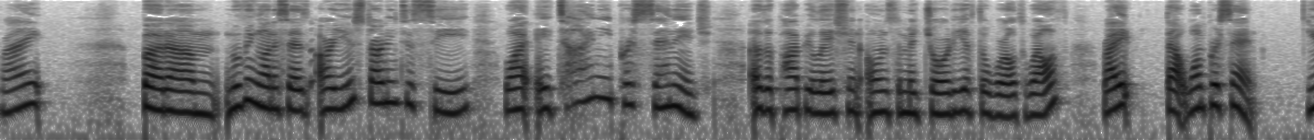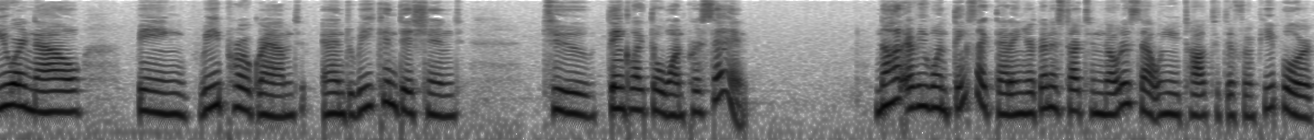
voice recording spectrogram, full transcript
Right? But um, moving on, it says, Are you starting to see why a tiny percentage of the population owns the majority of the world's wealth? Right? That 1%. You are now being reprogrammed and reconditioned to think like the 1%. Not everyone thinks like that, and you're going to start to notice that when you talk to different people or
